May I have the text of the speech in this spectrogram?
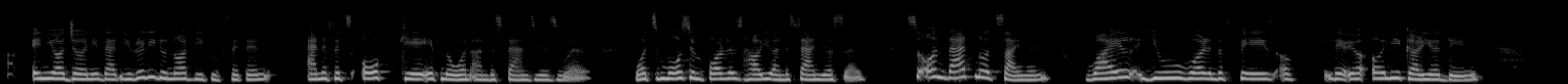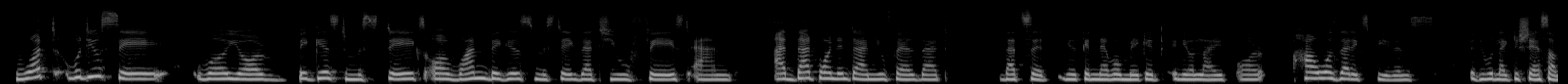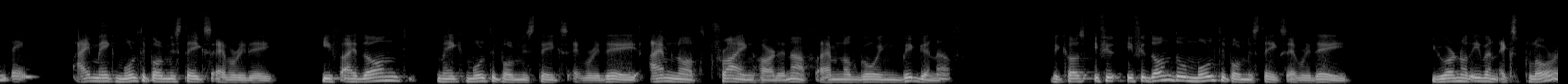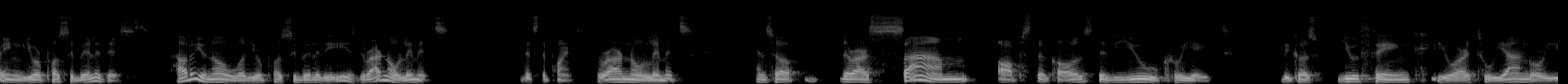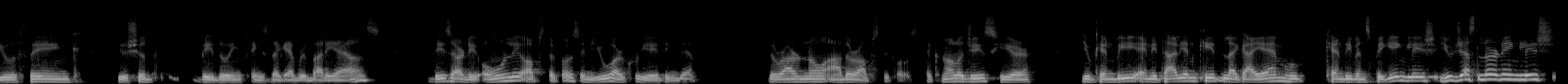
uh, in your journey that you really do not need to fit in. And if it's okay if no one understands you as well. What's most important is how you understand yourself. So, on that note, Simon, while you were in the phase of your early career days, what would you say were your biggest mistakes or one biggest mistake that you faced? And at that point in time, you felt that that's it, you can never make it in your life? Or how was that experience? If you would like to share something. I make multiple mistakes every day. If I don't make multiple mistakes every day, I'm not trying hard enough. I'm not going big enough. Because if you if you don't do multiple mistakes every day, you are not even exploring your possibilities. How do you know what your possibility is? There are no limits. That's the point. There are no limits. And so there are some obstacles that you create because you think you are too young or you think you should be doing things like everybody else. These are the only obstacles, and you are creating them. There are no other obstacles. Technology is here. You can be an Italian kid like I am who can't even speak English. You just learn English,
